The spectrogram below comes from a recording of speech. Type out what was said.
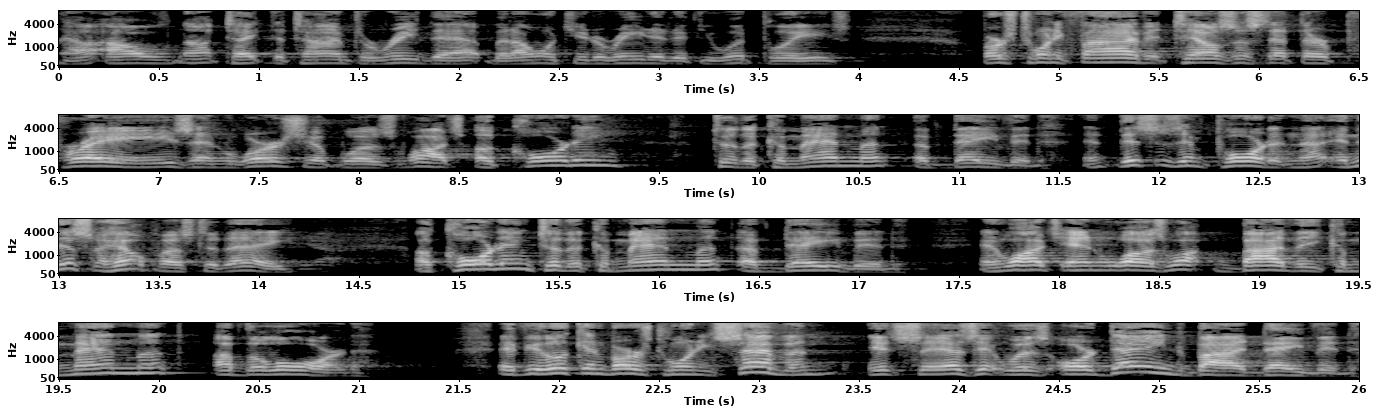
I'll not take the time to read that, but I want you to read it if you would please. Verse 25, it tells us that their praise and worship was, watch, according to the commandment of David. And this is important, and this will help us today. According to the commandment of David. And watch, and was what? By the commandment of the Lord. If you look in verse 27, it says it was ordained by David.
